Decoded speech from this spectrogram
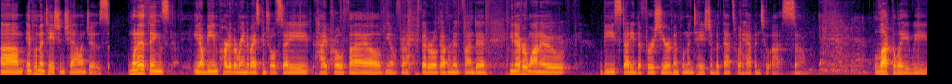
Um, implementation challenges. One of the things, you know, being part of a randomized controlled study, high profile, you know, from federal government funded, you never want to be studied the first year of implementation, but that's what happened to us. So luckily we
